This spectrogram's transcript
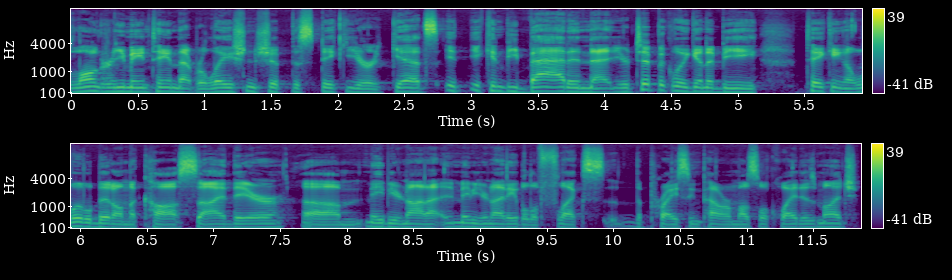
longer you maintain that relationship, the stickier it gets. It, it can be bad in that you're typically going to be taking a little bit on the cost side there. Um, maybe you're not maybe you're not able to flex the pricing power muscle quite as much,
